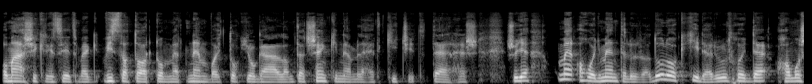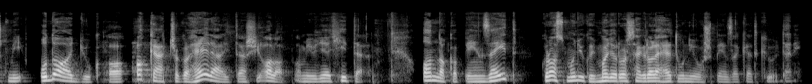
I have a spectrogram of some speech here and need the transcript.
a másik részét meg visszatartom, mert nem vagytok jogállam, tehát senki nem lehet kicsit terhes. És ugye, mert ahogy ment előre a dolog, kiderült, hogy de ha most mi odaadjuk a, akár csak a helyreállítási alap, ami ugye egy hitel, annak a pénzeit, akkor azt mondjuk, hogy Magyarországra lehet uniós pénzeket küldeni.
